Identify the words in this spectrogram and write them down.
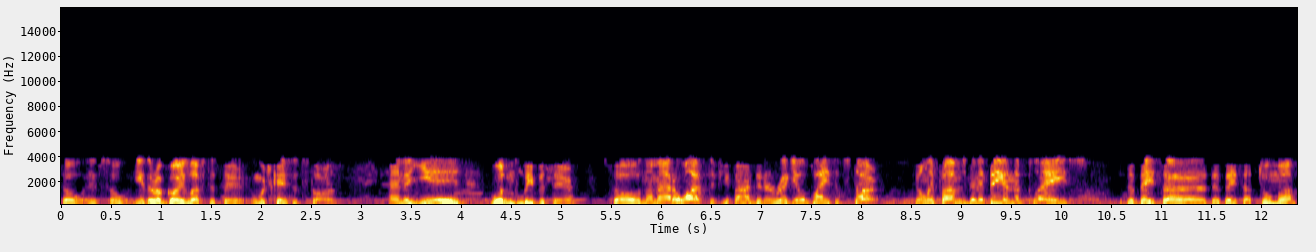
So if so, either a guy left it there, in which case it's tar, and a yid wouldn't leave it there. So no matter what, if you found it in a regular place, it's tar. The only problem is going to be in the place, the base, uh, the base atuma,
